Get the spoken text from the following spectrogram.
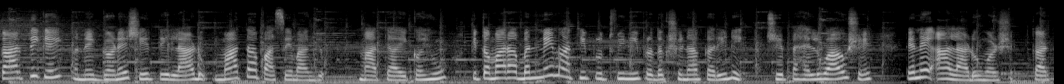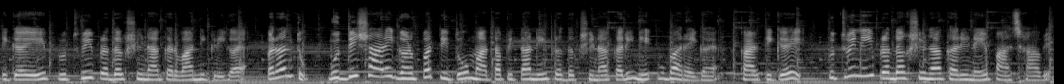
કાર્તિકેય અને ગણેશે તે લાડુ માતા પાસે માંગ્યો. માતાએ કહ્યું કે તમારા બંનેમાંથી પૃથ્વીની પ્રદક્ષિણા કરીને જે પહેલું આવશે તેને આ લાડુ મળશે. કાર્તિકેય પૃથ્વી પ્રદક્ષિણા કરવા નીકળી ગયા. પરંતુ બુદ્ધિશાળી ગણપતિ તો માતા પિતાની પ્રદક્ષિણા કરીને ઊભા રહી ગયા. કાર્તિકેય પૃથ્વીની પ્રદક્ષિણા કરીને પાછા આવ્યા.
